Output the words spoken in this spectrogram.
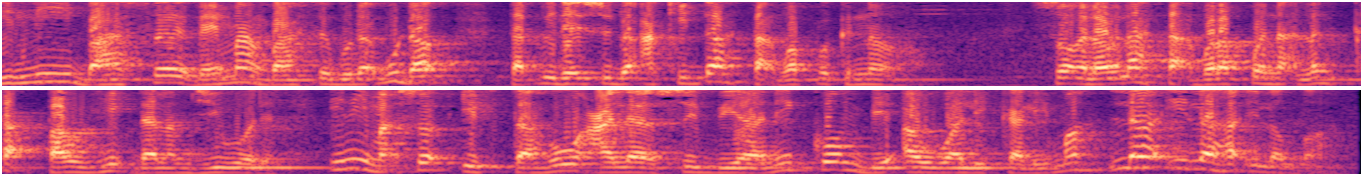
Ini bahasa memang bahasa budak-budak tapi dari sudut akidah tak berapa kena. Seolah-olah tak berapa nak lengkap tauhid dalam jiwa dia. Ini maksud iftahu ala sibyanikum bi awwali kalimah la ilaha illallah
